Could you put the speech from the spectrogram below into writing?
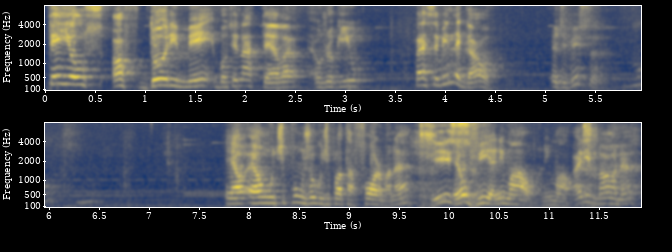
Tales of Dorime. Botei na tela, é um joguinho, parece ser bem legal. Eu te visto? É, é um tipo um jogo de plataforma, né? Isso. Eu vi, animal, animal. Animal, né?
